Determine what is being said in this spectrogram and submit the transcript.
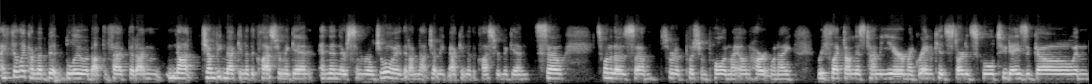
i feel like i'm a bit blue about the fact that i'm not jumping back into the classroom again and then there's some real joy that i'm not jumping back into the classroom again so it's one of those um, sort of push and pull in my own heart when I reflect on this time of year. My grandkids started school two days ago, and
